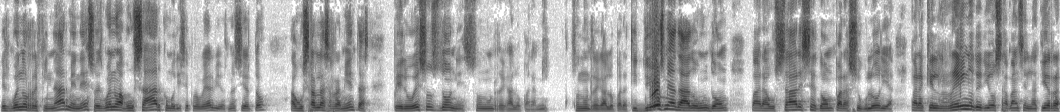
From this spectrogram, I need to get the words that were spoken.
es bueno refinarme en eso, es bueno abusar, como dice Proverbios, ¿no es cierto? Abusar las herramientas, pero esos dones son un regalo para mí, son un regalo para ti. Dios me ha dado un don para usar ese don para su gloria, para que el reino de Dios avance en la tierra.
